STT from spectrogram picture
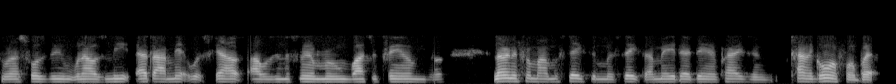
when I was supposed to be. When I was meet after I met with scouts, I was in the film room watching film. You know, learning from my mistakes, the mistakes I made that day in practice, and kind of going for them. But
